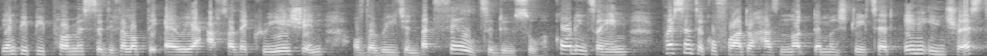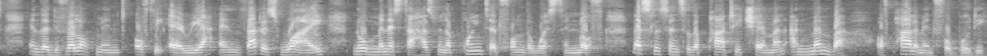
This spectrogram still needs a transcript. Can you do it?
the NPP promised to develop the area after the creation of the region but failed to do so. According to him, President Akufo-Addo has not demonstrated any interest in the development of the area and that is why no minister has been appointed from the Western North. Let's listen to the party chairman and member of parliament for Bodi.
